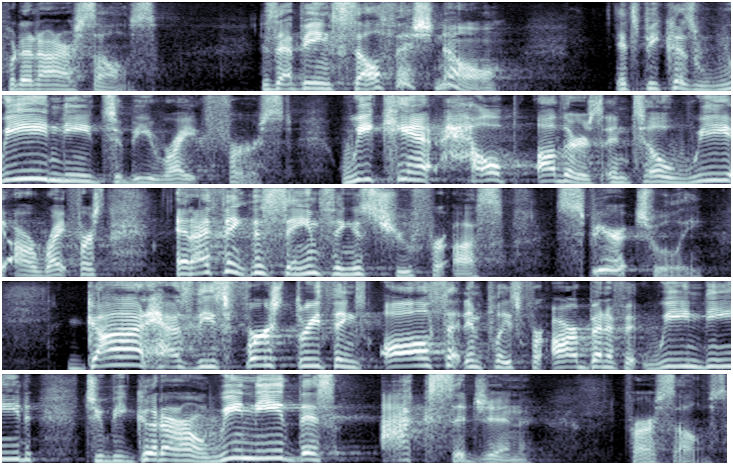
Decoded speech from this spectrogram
Put it on ourselves. Is that being selfish? No. It's because we need to be right first. We can't help others until we are right first. And I think the same thing is true for us spiritually. God has these first three things all set in place for our benefit. We need to be good on our own. We need this oxygen for ourselves.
